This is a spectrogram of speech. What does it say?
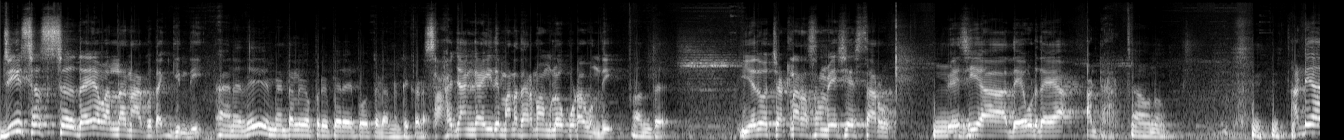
జీసస్ దయ వల్ల నాకు తగ్గింది. అనేది మెంటల్గా ప్రిపేర్ అయిపోతాడు అన్నట్టు ఇక్కడ. సహజంగా ఇది మన ధర్మంలో కూడా ఉంది. అంతే. ఏదో చెట్ల రసం వేసేస్తారు. వేసి ఆ దేవుడి దయ అంటారు. అవును. అంటే ఆ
